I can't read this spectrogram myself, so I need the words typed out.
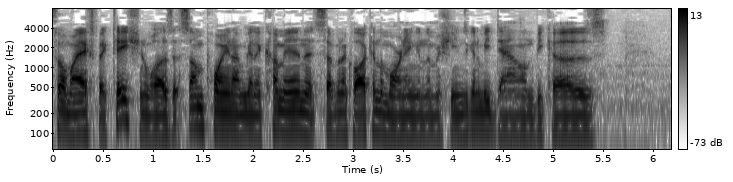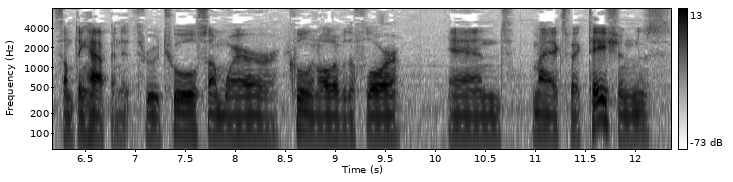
So my expectation was at some point I'm going to come in at 7 o'clock in the morning and the machine's going to be down because something happened. It threw a tool somewhere or coolant all over the floor. And my expectations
